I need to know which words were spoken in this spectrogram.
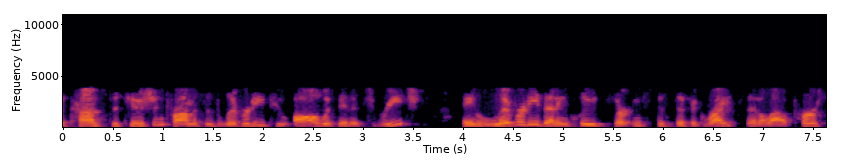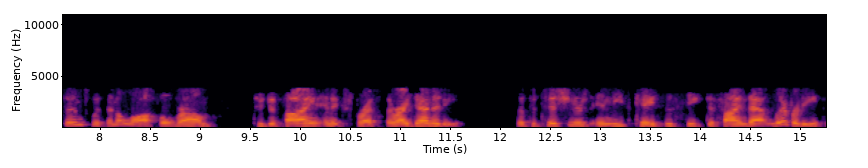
the Constitution promises liberty to all within its reach, a liberty that includes certain specific rights that allow persons within a lawful realm to define and express their identity. The petitioners in these cases seek to find that liberty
